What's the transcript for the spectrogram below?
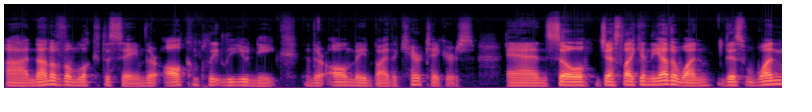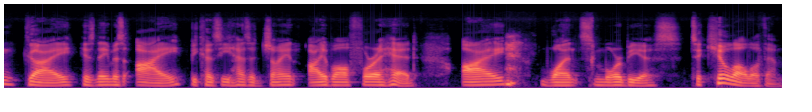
Uh, none of them look the same. They're all completely unique, and they're all made by the caretakers. And so, just like in the other one, this one guy, his name is I because he has a giant eyeball for a head. I wants Morbius to kill all of them.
